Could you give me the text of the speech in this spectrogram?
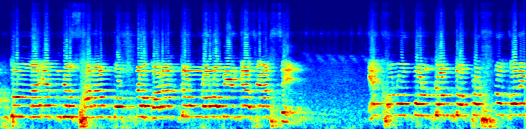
আব্দুল্লাহ ইবনে সালাম প্রশ্ন করার জন্য নবীর কাছে আসছে। এখনও পর্যন্ত প্রশ্ন করে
